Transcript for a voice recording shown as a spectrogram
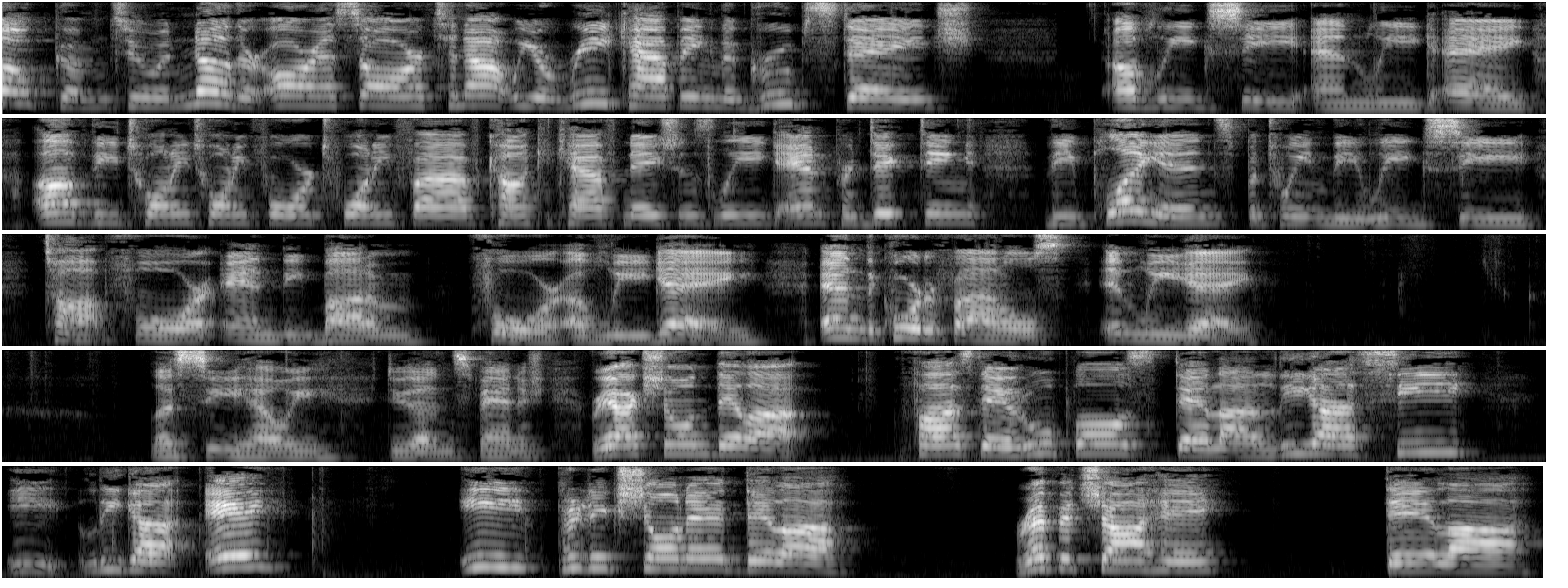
Welcome to another RSR. Tonight we are recapping the group stage of League C and League A of the 2024-25 CONCACAF Nations League and predicting the play-ins between the League C top four and the bottom four of League A and the quarterfinals in League A. Let's see how we do that in Spanish. Reacción de la fase de grupos de la Liga C y Liga E y predicciones de la repechaje de la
